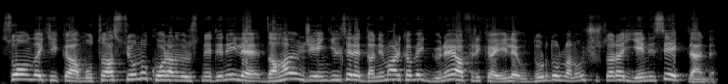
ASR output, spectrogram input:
Son dakika mutasyonlu koronavirüs nedeniyle daha önce İngiltere, Danimarka ve Güney Afrika ile durdurulan uçuşlara yenisi eklendi.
